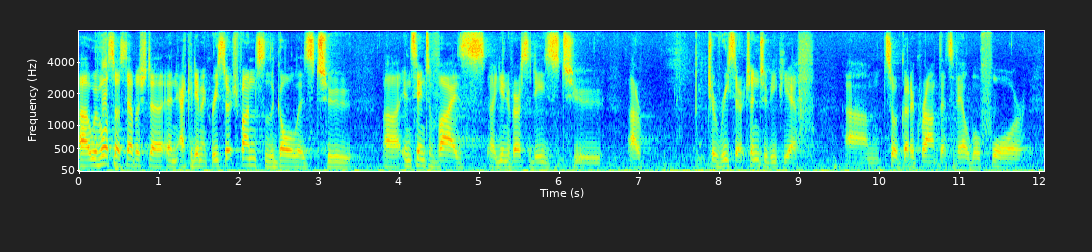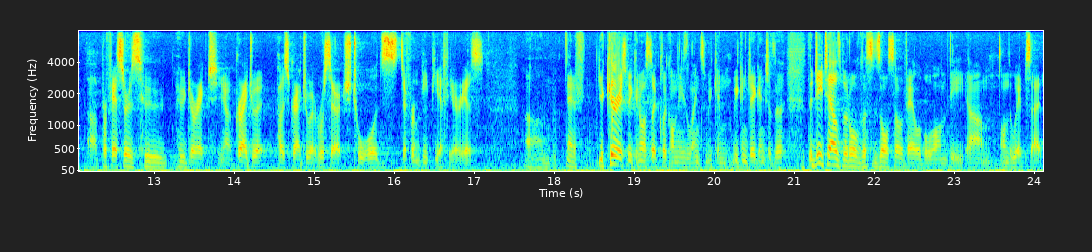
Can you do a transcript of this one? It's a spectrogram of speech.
Uh, we've also established a, an academic research fund, so the goal is to uh, incentivize uh, universities to, uh, to research into BPF um, so we've got a grant that's available for uh, professors who, who direct you know, graduate, postgraduate research towards different BPF areas. Um, and if you're curious, we can also click on these links we can, we can dig into the, the details, but all this is also available on the, um, on the website.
